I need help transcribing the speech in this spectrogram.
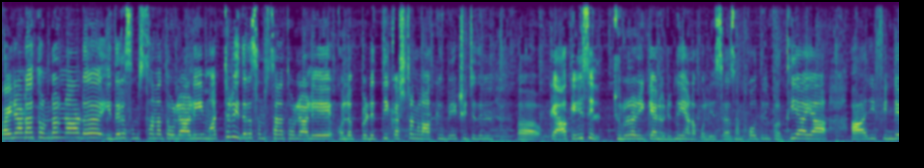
വയനാട് തൊണ്ടർനാട് ഇതര സംസ്ഥാന തൊഴിലാളി മറ്റൊരു ഇതര സംസ്ഥാന തൊഴിലാളിയെ കൊലപ്പെടുത്തി കഷ്ണങ്ങളാക്കി ഉപേക്ഷിച്ചതിൽ ആ, കേസിൽ ചുരുളഴിക്കാൻ ഒരുങ്ങുകയാണ് പോലീസ്. സംഭവത്തിൽ പ്രതിയായ ആരിഫിന്റെ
